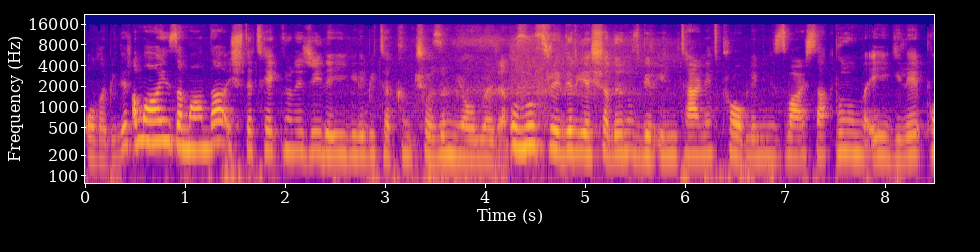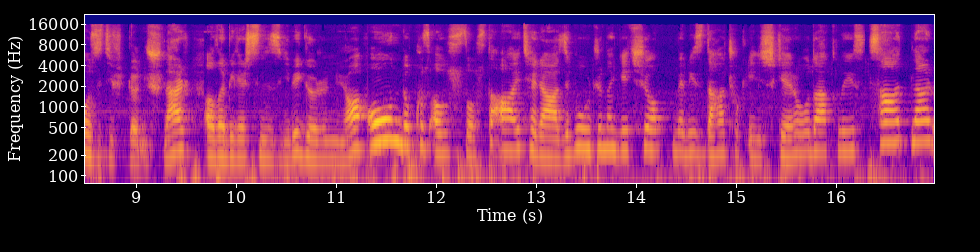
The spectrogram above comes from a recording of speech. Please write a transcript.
olabilir. Ama aynı zamanda işte teknolojiyle ilgili bir takım çözüm yolları, uzun süredir yaşadığınız bir internet probleminiz varsa bununla ilgili pozitif dönüşler alabilirsiniz gibi görünüyor. 19 Ağustos'ta Ay terazi burcuna geçiyor ve biz daha çok ilişkilere odaklıyız. Saatler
